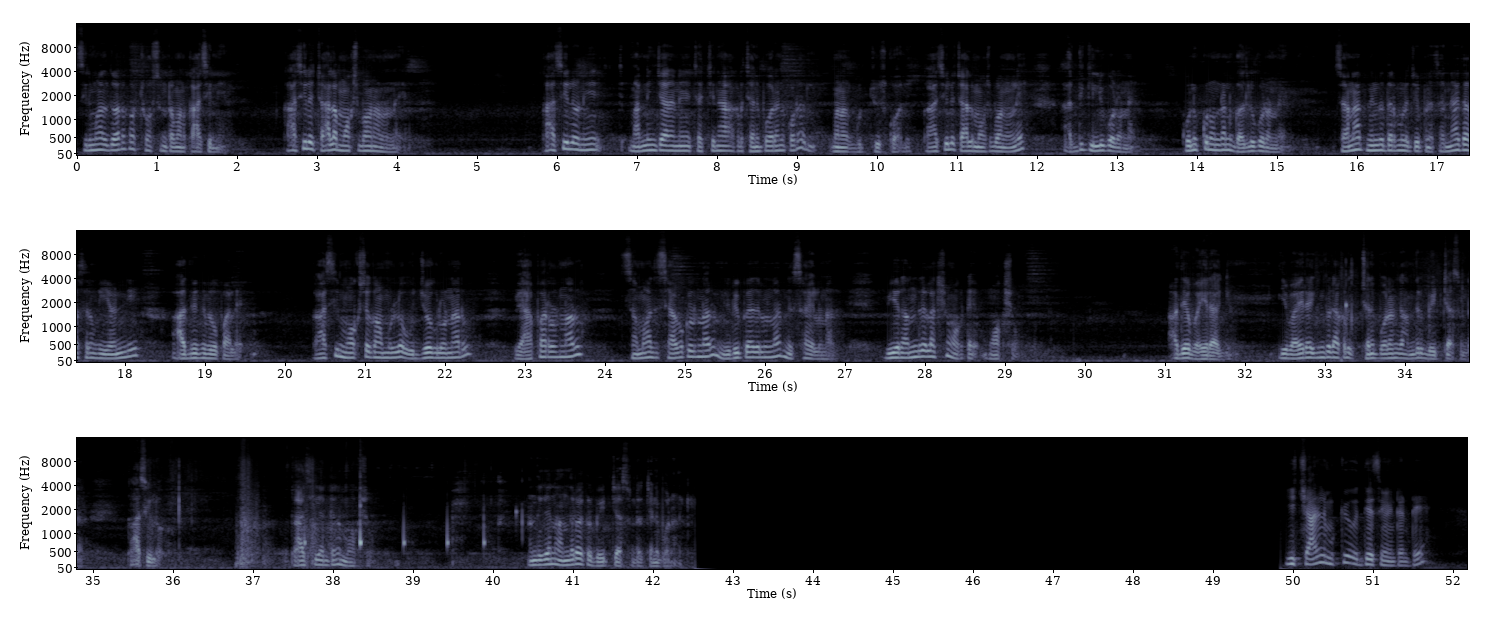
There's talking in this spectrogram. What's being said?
సినిమాల ద్వారా కూడా చూస్తుంటాం మన కాశీని. కాశీలో చాలా మోక్ష భవనాలు ఉన్నాయి. కాశీలోని మరణించాలని చచ్చినా అక్కడ చనిపోవారని కూడా మనం గుర్తు చూసుకోవాలి. కాశీలో చాలా మోక్ష భవనాలు ఉన్నాయి. అద్దెకి ఇల్లు కూడా ఉన్నాయి. కొనుక్కుని ఉండడానికి గదులు కూడా ఉన్నాయి. సనాతన హిందూ ధర్మంలో చెప్పిన సన్యాసాశ్రమం ఇవన్నీ ఆధునిక రూపాలే. కాశీ మోక్షగాముల్లో ఉద్యోగులు ఉన్నారు. వ్యాపారులు ఉన్నారు సమాజ సేవకులు ఉన్నారు నిరుపేదలు ఉన్నారు నిస్సాయులు ఉన్నారు వీరందరి లక్ష్యం ఒకటే మోక్షం. అదే వైరాగ్యం. ఈ వైరాగ్యంతో అక్కడ చనిపోవడానికి అందరూ వెయిట్ చేస్తుంటారు కాశీలో. కాశీ అంటేనే మోక్షం. అందుకని అందరూ అక్కడ వెయిట్ చేస్తుంటారు చనిపోవడానికి. ఈ ఛానల్ ముఖ్య ఉద్దేశం ఏంటంటే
